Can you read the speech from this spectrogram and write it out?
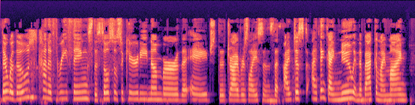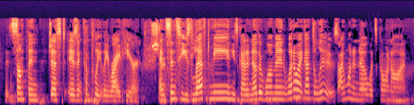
there were those kind of three things, the social security number, the age, the driver's license that I just, I think I knew in the back of my mind that something just isn't completely right here. Sure. And since he's left me and he's got another woman, what do I got to lose? I want to know what's going on.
